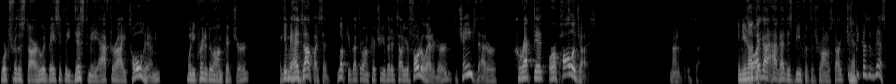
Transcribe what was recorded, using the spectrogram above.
Works for the Star, who had basically dissed me after I told him when he printed the wrong picture. I gave him a heads mm. up. I said, "Look, you've got the wrong picture. You better tell your photo editor to change that or correct it or apologize." None of it was done. And you're so not. Gonna... I got have had this beef with the Toronto Star just yeah. because of this,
